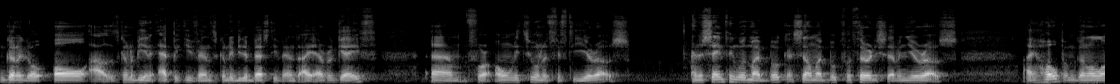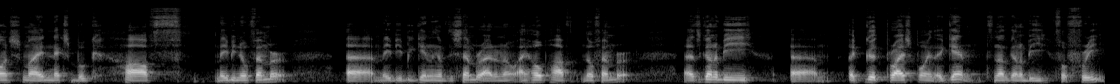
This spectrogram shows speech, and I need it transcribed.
I'm going to go all out. It's going to be an epic event. It's going to be the best event I ever gave um, for only 250 euros. And the same thing with my book. I sell my book for 37 euros. I hope I'm going to launch my next book half, maybe November, uh, maybe beginning of December. I don't know. I hope half November. Uh, it's going to be um, a good price point again. It's not going to be for free.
